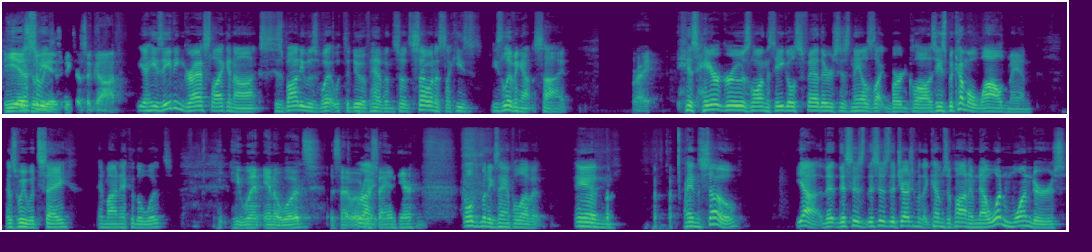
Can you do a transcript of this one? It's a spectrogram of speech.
yeah. he is yeah, so who he is because of God. Yeah, he's eating grass like an ox. His body was wet with the dew of heaven, so it's so and it's like he's he's living outside. Right. His hair grew as long as eagle's feathers, his nails like bird claws. He's become a wild man, as we would say in my neck of the woods. He went in a woods. Is that what right. we're saying here? Ultimate example of it. And and so yeah, th- this is this is the judgment that comes upon him. Now, one wonders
